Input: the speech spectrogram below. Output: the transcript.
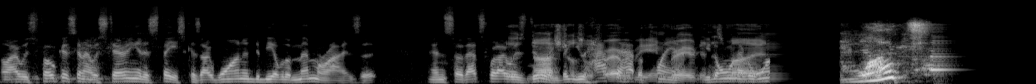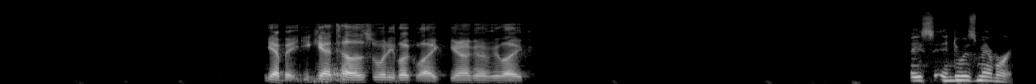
Oh, I was focused and I was staring at his face because I wanted to be able to memorize it. And so that's what I was Those doing. But you have to have a plan. You don't ever want. What? Yeah, but you can't tell us what he looked like. You're not gonna be like, Face into his memory.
